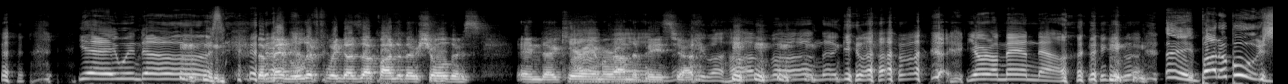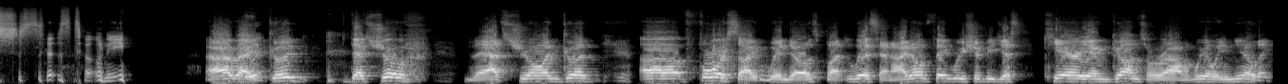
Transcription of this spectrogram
Yay, Windows! the men lift Windows up onto their shoulders and uh, carry him around the base shot. Nagila hava, nagila hava. You're a man now. Hey, bada boosh, says Tony. All right, good. That's show. That's showing good uh, foresight, Windows. But listen, I don't think we should be just carrying guns around willy nilly.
